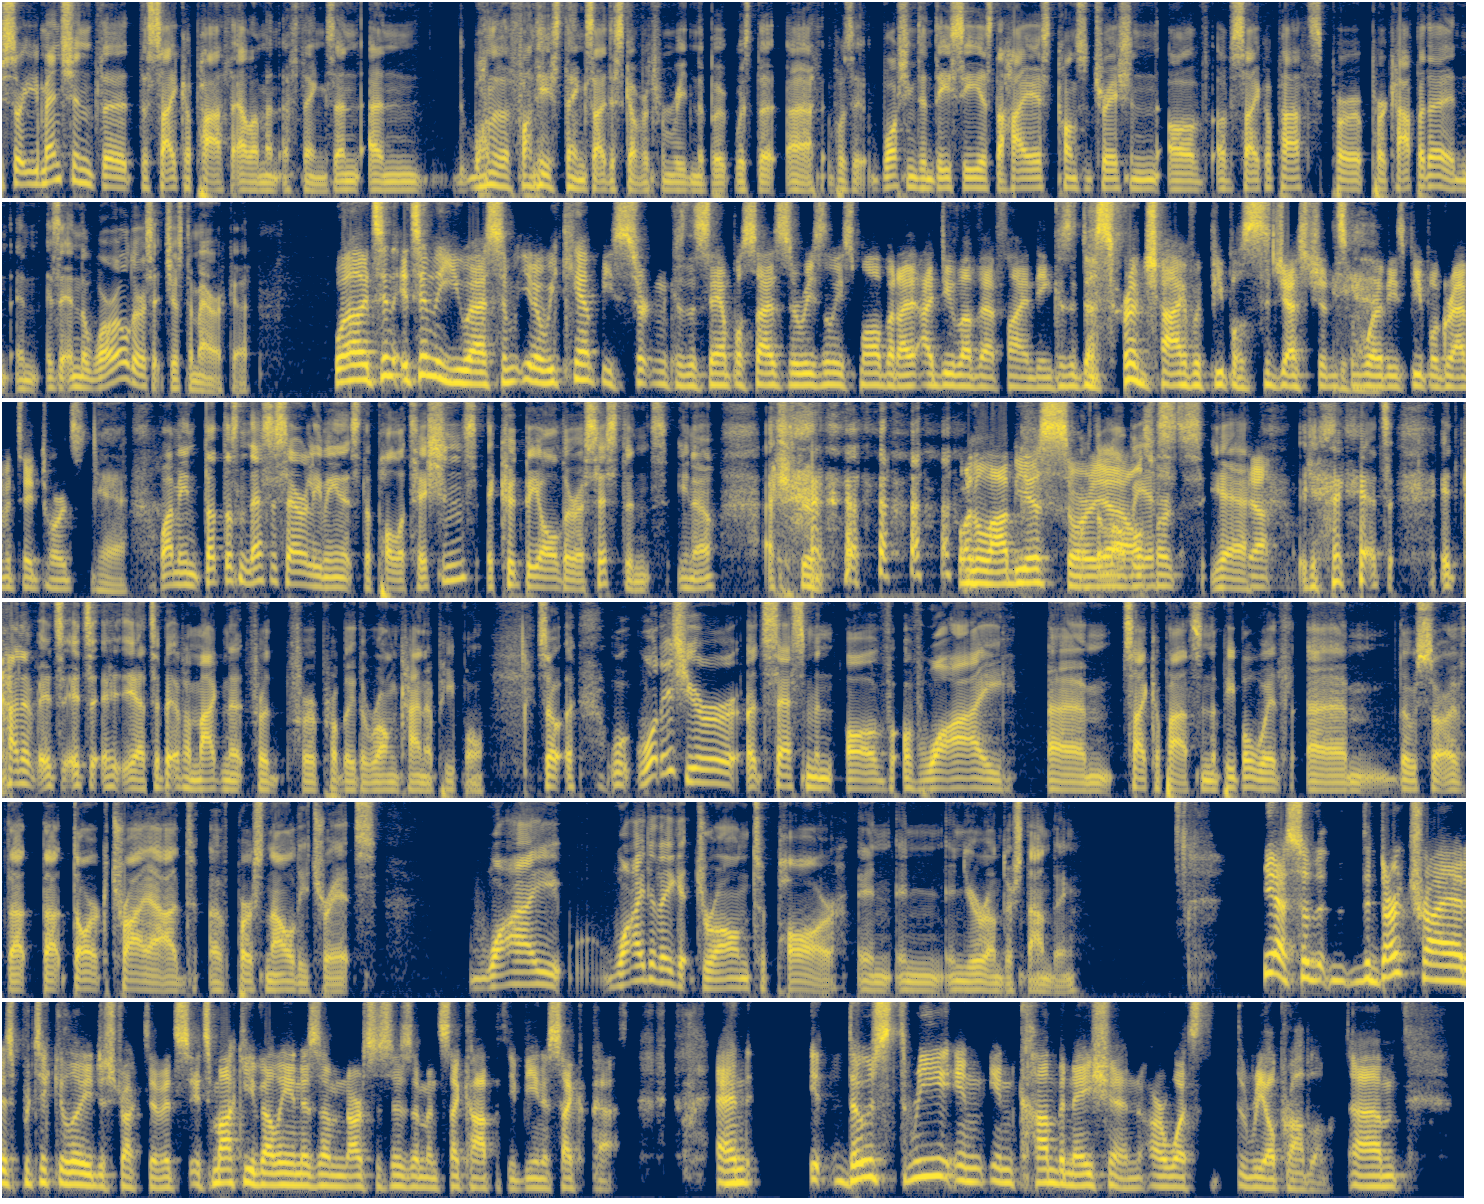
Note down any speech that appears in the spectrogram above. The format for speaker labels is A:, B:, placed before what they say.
A: so you mentioned the the psychopath element of things, and and one of the funniest things I discovered from reading the book was that uh, was it Washington D.C. is the highest concentration of, of psychopaths per per capita. In, in is it in the world or is it just America?
B: Well, it's in it's in the U.S. and you know we can't be certain because the sample sizes are reasonably small. But I, I do love that finding because it does sort of jive with people's suggestions yeah. of where these people gravitate towards.
A: Yeah. Well, I mean that doesn't necessarily mean it's the politicians. It could be all their assistants, you know,
B: or the lobbyists, or, or the yeah, lobbyists. all sorts.
A: Yeah. Yeah. yeah. It's it kind of it's it's yeah it's a bit of a magnet for for probably the wrong kind of people. So, uh, what is your assessment of of why um, psychopaths and the people with um, those sort of that that dark triad of personality traits why why do they get drawn to par in in in your understanding?
B: Yeah so the, the dark triad is particularly destructive. It's it's machiavellianism narcissism and psychopathy being a psychopath. And it, those three in in combination are what's the real problem. Um,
